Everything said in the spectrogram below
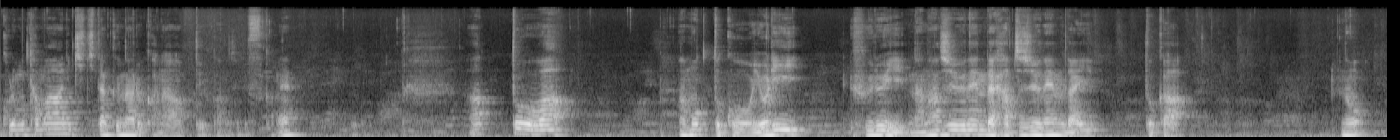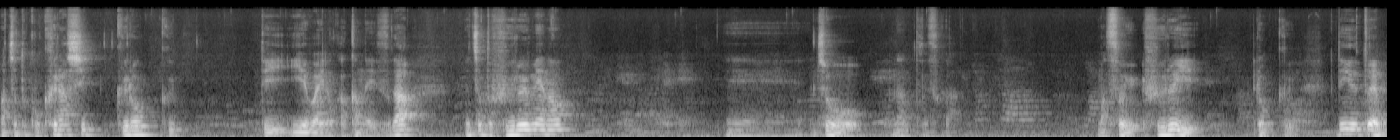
これもたまに聞きたくなるかなっていう感じですかね。あとは、まあ、もっとこうより古い70年代80年代とかの、まあ、ちょっとこうクラシックロックって言えばいいのか分かんないですがちょっと古めの、えー、超なんていうんですか。まあそういう古いロック。でいうとやっぱ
